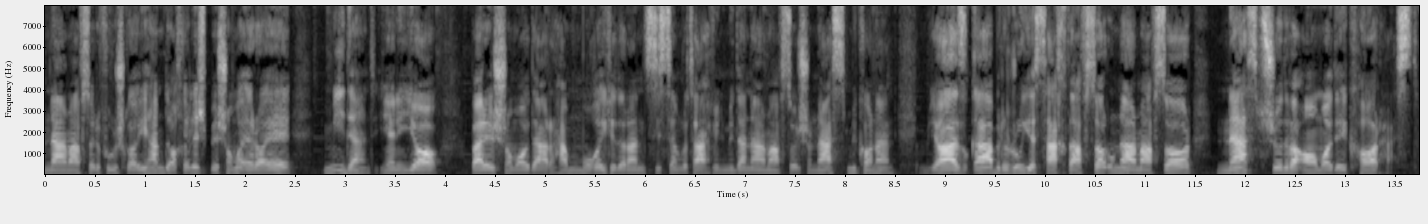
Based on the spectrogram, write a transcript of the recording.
نرم افزار فروشگاهی هم داخلش به شما ارائه میدند. یعنی یا برای شما در همون موقعی که دارن سیستم رو تحویل میدن نرم افزارش رو نصب می‌کنن یا از قبل روی سخت افزار اون نرم افزار نصب شده و آماده کار هست.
